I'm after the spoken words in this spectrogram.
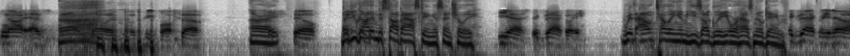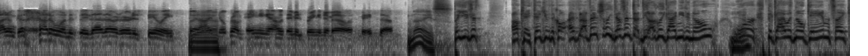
not as well as those people. So all right, still, but you got him to stop asking, essentially, yes, exactly, without telling him he's ugly or has no game. exactly. No, I don't go. I don't want to say that. That would hurt his feelings. But I have no problem hanging out with him and bringing him out with me. So Nice. But you just okay. Thank you for the call. Eventually, doesn't the, the ugly guy need to know, Yeah. or the guy with no game? It's like,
